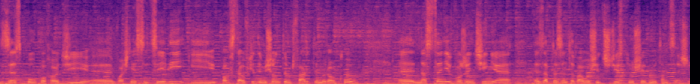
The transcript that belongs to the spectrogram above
Zespół pochodzi e, właśnie z Sycylii i powstał w 1974 roku. E, Na scenie w Bożęcinie zaprezentowało się 37 tancerzy.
